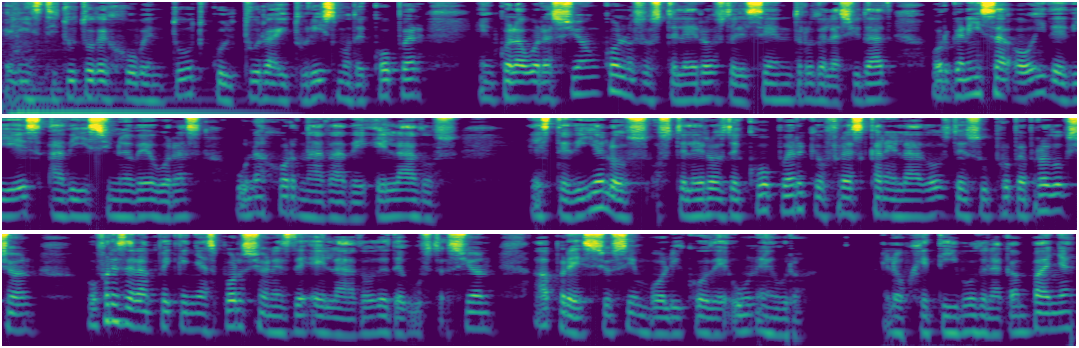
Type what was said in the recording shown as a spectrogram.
El Instituto de Juventud, Cultura y Turismo de Koper, en colaboración con los hosteleros del centro de la ciudad, organiza hoy de 10 a 19 horas una jornada de helados. Este día los hosteleros de Cooper que ofrezcan helados de su propia producción ofrecerán pequeñas porciones de helado de degustación a precio simbólico de un euro. El objetivo de la campaña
